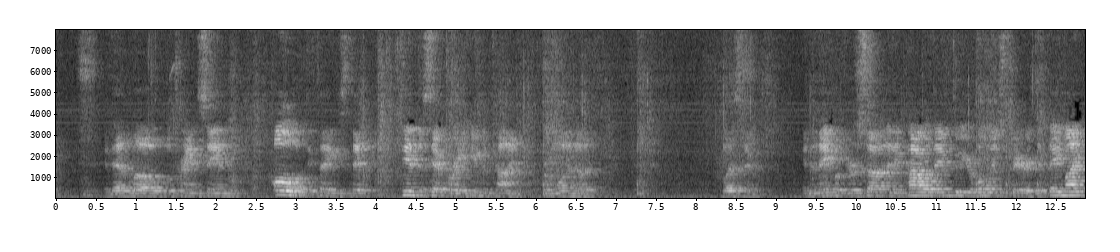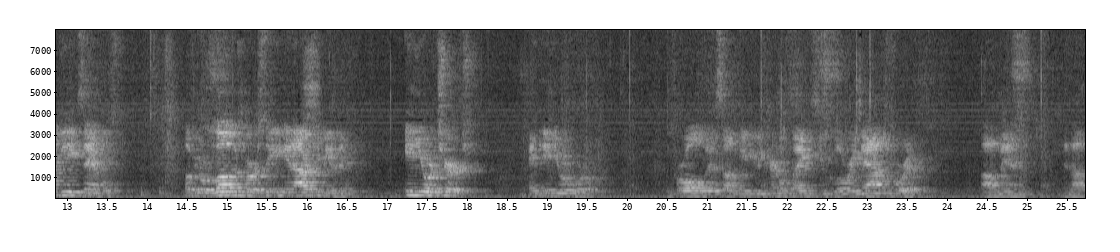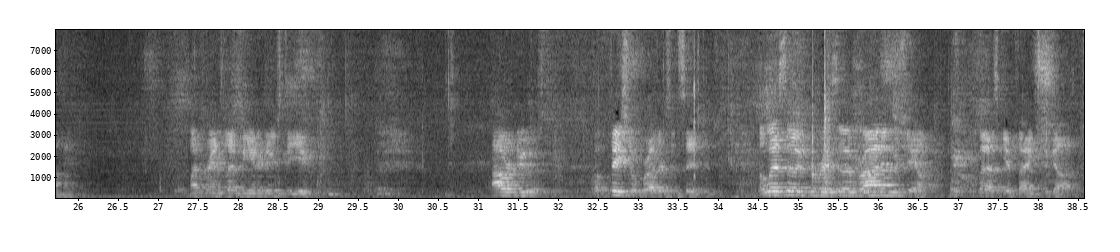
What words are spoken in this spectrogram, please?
And that love will transcend all of the things that tend to separate humankind from one another. Bless them. In the name of your Son, and empower them through your Holy Spirit, that they might be examples of your love and mercy in our community, in your church, and in your world. And for all this, I'll give you eternal thanks and glory now and forever. Amen and amen. My friends, let me introduce to you our newest official brothers and sisters, Alyssa and Carissa Brian and Michelle. Let us give thanks to God.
